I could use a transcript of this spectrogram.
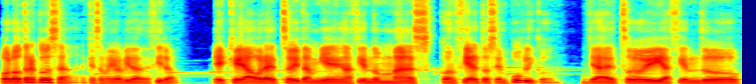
Por otra cosa, que se me había olvidado deciros, es que ahora estoy también haciendo más conciertos en público. Ya estoy haciendo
